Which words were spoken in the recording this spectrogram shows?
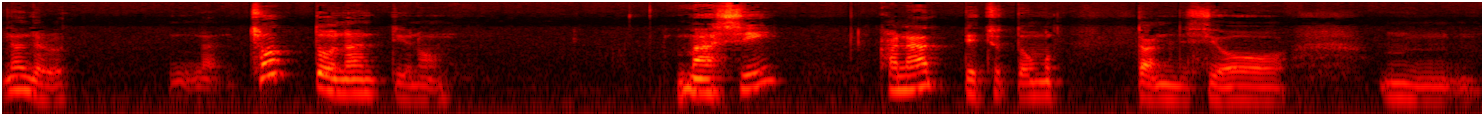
なんだろう、ちょっとなんていうの、マシかなってちょっと思ったんですよ。うん。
